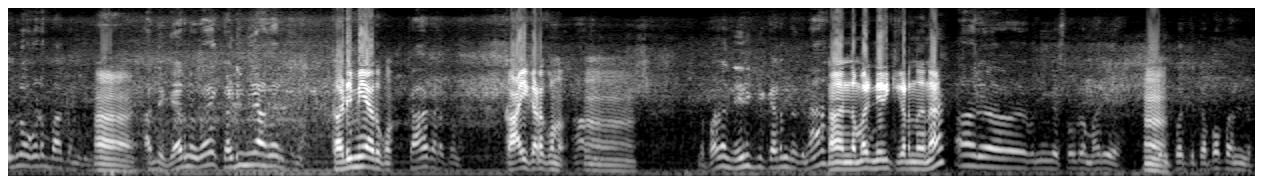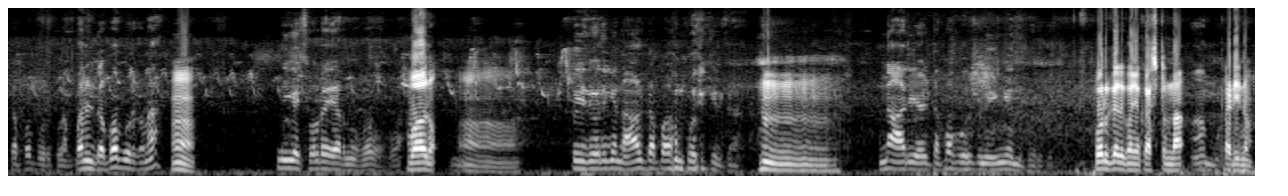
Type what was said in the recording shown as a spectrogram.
ஒரு ரூபா கூட பார்க்க முடியும் ஆ. அந்த இரநூறுவாய் கடுமையாக இருக்கணும். கடுமையாக இருக்கும். கா கிடக்கணும். காய் கிடக்கணும். இந்த பழம் நெருக்கி கிடந்ததுன்னா? இந்த மாதிரி நெருக்கி கிடந்ததுன்னா? ஒரு நீங்கள் சொல்கிற மாதிரி பத்து டப்பா பன்னெண்டு டப்பா பொறுக்கலாம். பன்னெண்டு டப்பா பொறுக்குன்னா ம் நீங்கள் சொல்கிற இரநூறுவா வரலாம் வரும். இப்போ இது வரைக்கும் நாலு டப்பா தான் பொறுக்கிருக்கேன் ம் இன்னும் ஆறு ஏழு டப்பா பொறுக்கணும். எங்கேருந்து பொறுக்கணும்? பொறுக்கிறது கொஞ்சம் கஷ்டம்தான் கடினம்.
